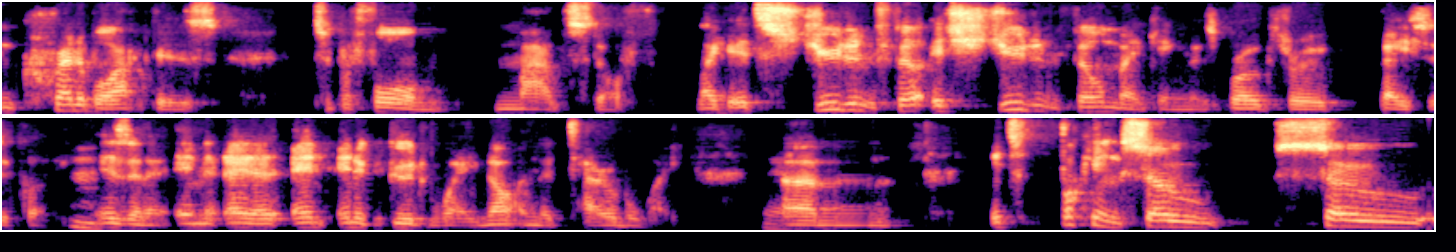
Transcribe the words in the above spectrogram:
incredible actors to perform mad stuff like it's student film it's student filmmaking that's broke through basically mm. isn't it in, in, a, in, a good way not in the terrible way yeah. um it's fucking so so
